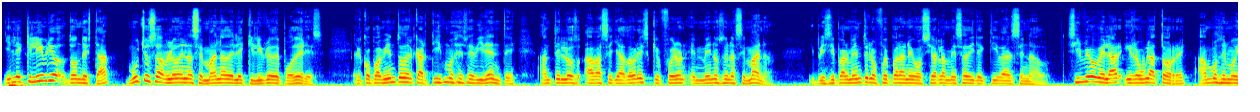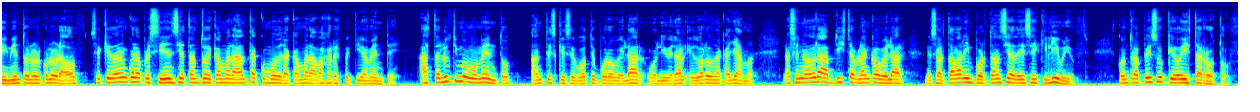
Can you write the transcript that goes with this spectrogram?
¿Y el equilibrio dónde está? Muchos habló en la semana del equilibrio de poderes. El copamiento del cartismo es evidente ante los avasalladores que fueron en menos de una semana, y principalmente lo fue para negociar la mesa directiva del Senado. Silvio Velar y Raúl Torre, ambos del movimiento Nor Colorado, se quedaron con la presidencia tanto de Cámara Alta como de la Cámara Baja respectivamente. Hasta el último momento, antes que se vote por Ovelar o el liberal Eduardo Nakayama, la senadora abdista Blanca Ovelar resaltaba la importancia de ese equilibrio, contrapeso que hoy está roto.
